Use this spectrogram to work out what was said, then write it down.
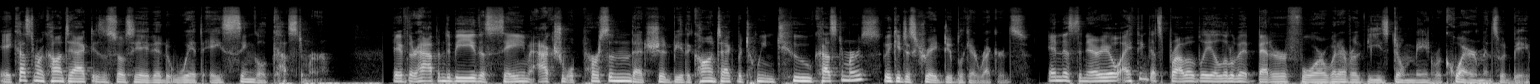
a customer contact is associated with a single customer. If there happened to be the same actual person that should be the contact between two customers, we could just create duplicate records. In this scenario, I think that's probably a little bit better for whatever these domain requirements would be.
